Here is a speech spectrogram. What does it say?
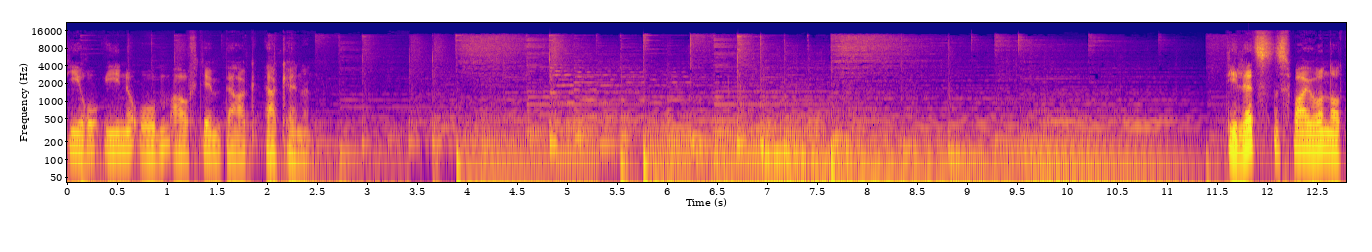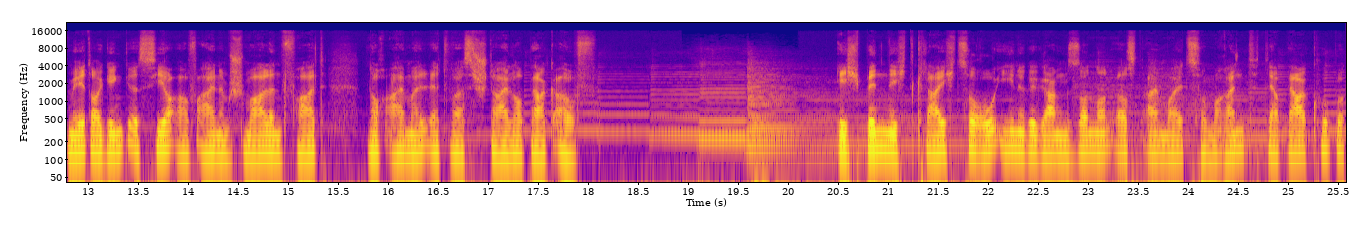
die Ruine oben auf dem Berg erkennen. Die letzten 200 Meter ging es hier auf einem schmalen Pfad noch einmal etwas steiler bergauf. Ich bin nicht gleich zur Ruine gegangen, sondern erst einmal zum Rand der Bergkuppe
